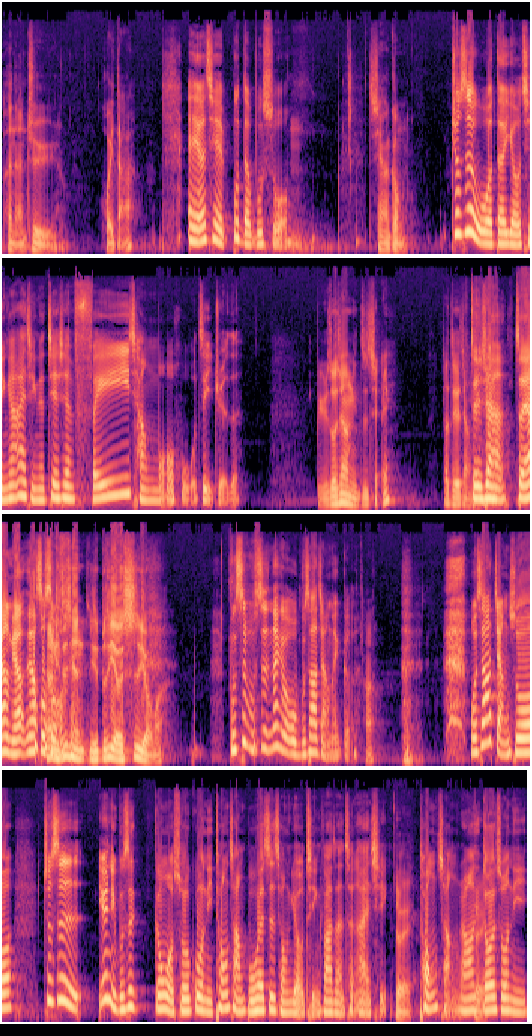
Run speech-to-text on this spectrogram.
很难去回答。哎、而且不得不说，现在共就是我的友情跟爱情的界限非常模糊，我自己觉得。比如说像你之前，哎、要直接讲等一下，怎样？你要你要说什么你之？前你不是有室友吗？不是不是，那个我不是要讲那个啊 我是要讲说，就是因为你不是跟我说过，你通常不会是从友情发展成爱情，对，通常，然后你都会说你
